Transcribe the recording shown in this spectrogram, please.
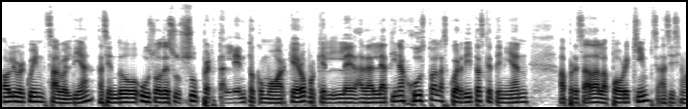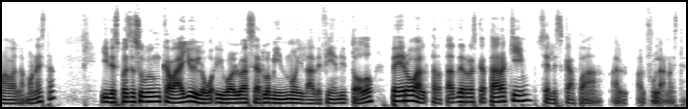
Oliver Queen salva el día haciendo uso de su super talento como arquero porque le, le atina justo a las cuerditas que tenían apresada a la pobre Kim, así se llamaba la mona esta. Y después se sube un caballo y, lo, y vuelve a hacer lo mismo y la defiende y todo. Pero al tratar de rescatar a Kim, se le escapa al, al fulano este.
